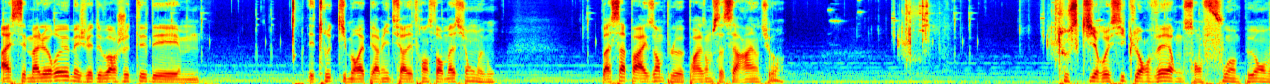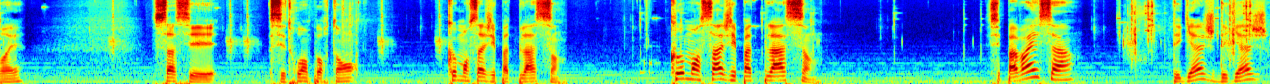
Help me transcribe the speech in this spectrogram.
Ah c'est malheureux mais je vais devoir jeter des... Des trucs qui m'auraient permis de faire des transformations mais bon. Bah ça par exemple, par exemple ça sert à rien tu vois. Tout ce qui recycle en verre on s'en fout un peu en vrai. Ça c'est trop important. Comment ça j'ai pas de place? Comment ça j'ai pas de place? C'est pas vrai ça Dégage, dégage.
